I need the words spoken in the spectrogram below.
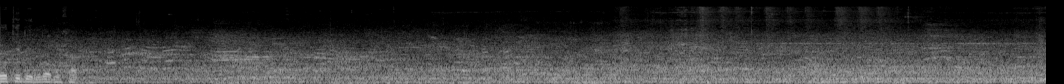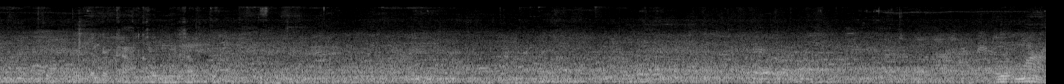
ซื้อที่ดินด้วยนะครับบรรยากาศคนนะครับเยอะมาก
